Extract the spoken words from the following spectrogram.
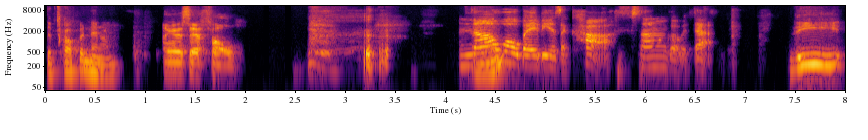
The proper noun. I'm going to say a foal. Uh-huh. Narwhal baby is a calf, so I'm gonna go with that. The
